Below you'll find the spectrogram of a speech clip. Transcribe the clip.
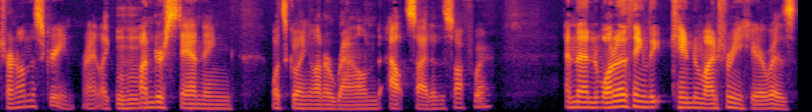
turn on the screen, right? Like mm-hmm. understanding what's going on around outside of the software. And then one other thing that came to mind for me here was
